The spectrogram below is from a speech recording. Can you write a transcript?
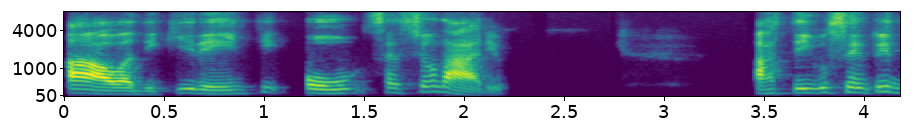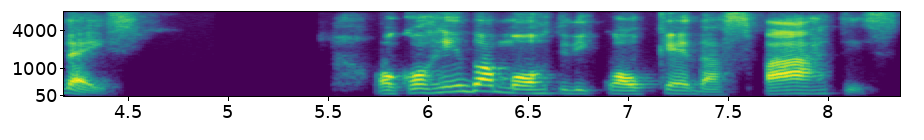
ao adquirente ou cessionário. Artigo 110. Ocorrendo a morte de qualquer das partes,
